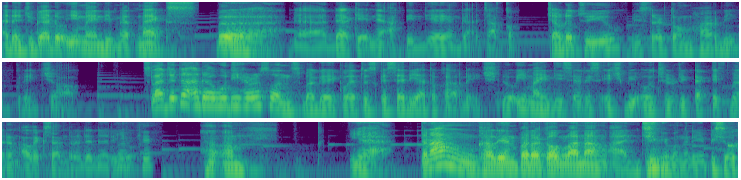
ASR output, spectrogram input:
Ada juga doi main di Mad Max. Beh, gak ada kayaknya akting dia yang gak cakep. Shout out to you, Mr. Tom Hardy. Great job. Selanjutnya ada Woody Harrelson sebagai Cletus Cassidy atau Carnage. Doi main di series HBO True Detective bareng Alexandra Daddario. Oke. Ya, tenang kalian para kaum lanang. Anjing emang ini episode.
